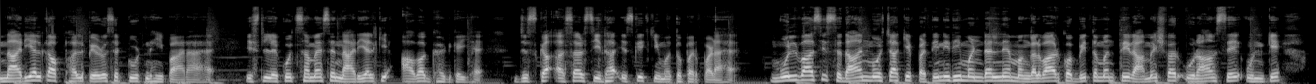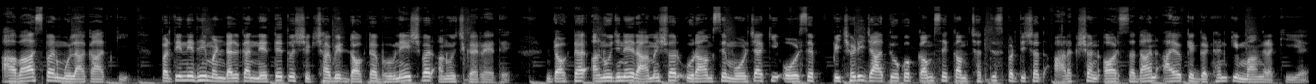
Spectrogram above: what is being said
नारियल का फल पेड़ों से टूट नहीं पा रहा है, इसलिए कुछ समय से नारियल की आवक घट गई है, जिसका असर सीधा इसकी कीमतों पर पड़ा है। मूलवासी सदान मोर्चा के प्रतिनिधि मंडल ने मंगलवार को वित्त मंत्री रामेश्वर उरांव से उनके आवास पर मुलाकात की। प्रतिनिधि मंडल का नेतृत्व तो शिक्षाविद डॉक्टर भुवनेश्वर अनुज कर रहे थे। डॉक्टर अनुज ने रामेश्वर उराम से मोर्चा की ओर से पिछड़ी जातियों को कम से कम 36 प्रतिशत आरक्षण और सदान आयोग के गठन की मांग रखी है।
